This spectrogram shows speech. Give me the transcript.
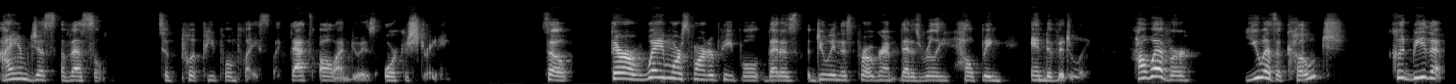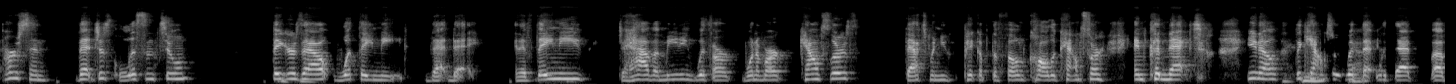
I am just a vessel to put people in place. Like that's all I'm doing is orchestrating. So there are way more smarter people that is doing this program that is really helping individually. However, you as a coach could be that person that just listens to them, figures mm-hmm. out what they need that day. And if they need to have a meeting with our one of our counselors, that's when you pick up the phone, call the counselor, and connect, you know, the mm-hmm. counselor with that with that uh,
